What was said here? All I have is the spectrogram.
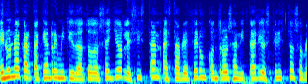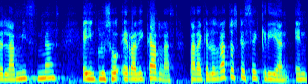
En una carta que han remitido a todos ellos, les instan a establecer un control sanitario estricto sobre las mismas e incluso erradicarlas para que los gatos que se crían en,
